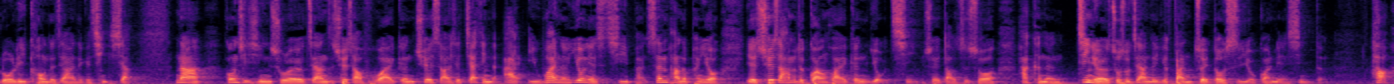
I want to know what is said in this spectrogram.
萝莉控的这样的一个倾向。那宫崎行除了有这样子缺少父爱跟缺少一些家庭的爱以外呢，幼年时期身旁的朋友也缺少他们的关怀跟友情，所以导致说他可能进而做出这样的一个犯罪，都是有关联性的。好，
